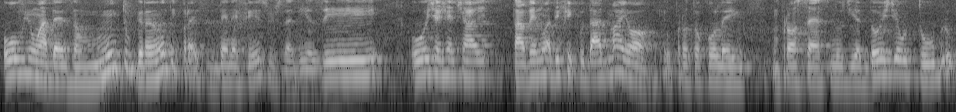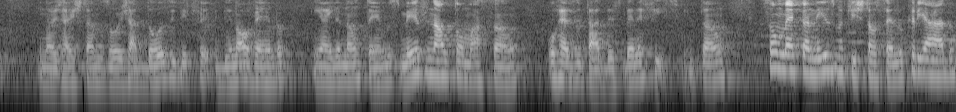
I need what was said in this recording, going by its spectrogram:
houve uma adesão muito grande para esses benefícios, José Dias, e hoje a gente já está vendo uma dificuldade maior. Eu protocolei um processo no dia 2 de outubro, e nós já estamos hoje a 12 de, de novembro e ainda não temos, mesmo na automação, o resultado desse benefício. Então, são mecanismos que estão sendo criados,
